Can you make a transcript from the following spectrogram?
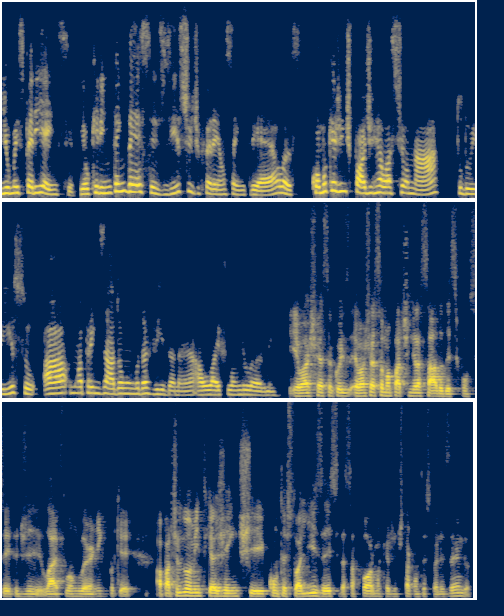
e uma experiência. E eu queria entender se existe diferença entre elas, como que a gente pode relacionar tudo isso a um aprendizado ao longo da vida, né? Ao lifelong learning. Eu acho essa coisa, eu acho essa uma parte engraçada desse conceito de lifelong learning, porque a partir do momento que a gente contextualiza esse dessa forma que a gente está contextualizando,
